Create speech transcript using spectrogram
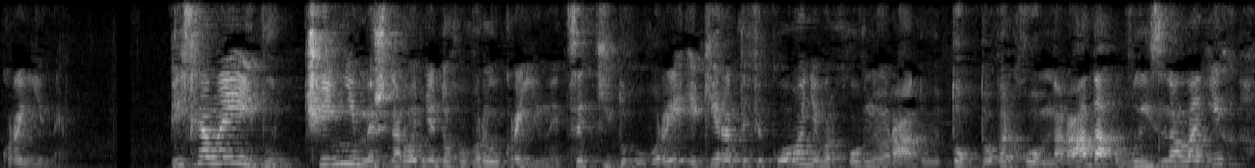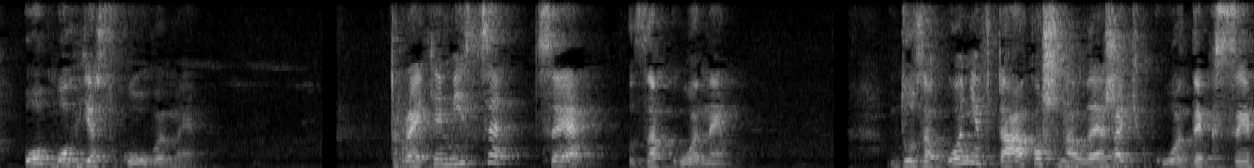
України. Після неї йдуть чинні міжнародні договори України. Це ті договори, які ратифіковані Верховною Радою. Тобто Верховна Рада визнала їх обов'язковими. Третє місце це закони. До законів також належать кодекси.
